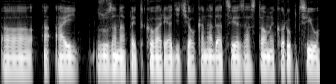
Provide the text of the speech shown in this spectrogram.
a aj Zuzana Petková, riaditeľka nadácie Zastavme korupciu,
